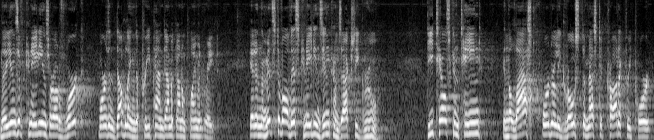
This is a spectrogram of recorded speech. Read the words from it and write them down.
Millions of Canadians are out of work, more than doubling the pre pandemic unemployment rate. Yet, in the midst of all this, Canadians' incomes actually grew. Details contained in the last quarterly gross domestic product report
